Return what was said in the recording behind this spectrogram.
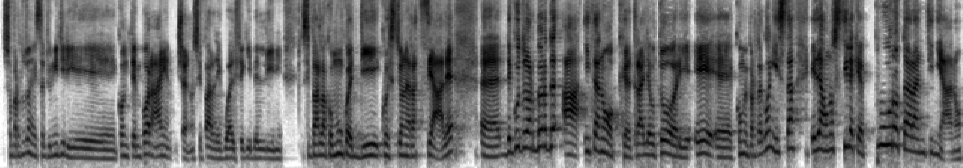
soprattutto negli Stati Uniti contemporanei, cioè non si parla di Guelfi e Ghibellini, si parla comunque di questione razziale. Eh, The Good Lord Bird ha Ethan Hawke tra gli autori e eh, come protagonista ed ha uno stile che è puro tarantiniano,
